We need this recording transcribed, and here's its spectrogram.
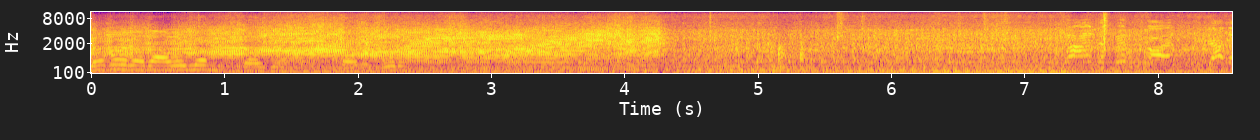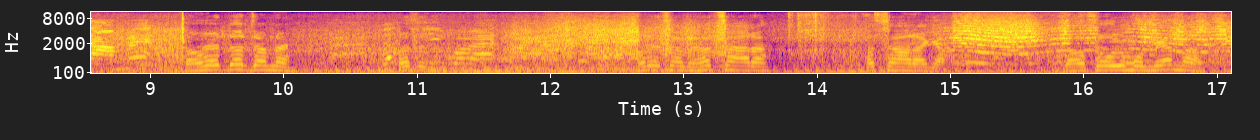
Lâm ơi vào đào lên lâm đào đào một phút đấy đào hết đất xem này. Đất xem này Hết đất này, hết xa ra. Hết xa ra anh ạ đào sâu đến một mét mà.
